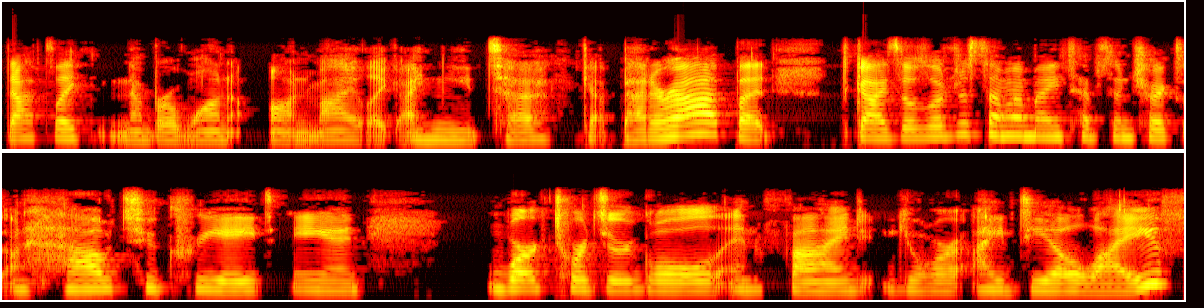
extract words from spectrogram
that's like number one on my like I need to get better at. But guys, those are just some of my tips and tricks on how to create and work towards your goal and find your ideal life.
